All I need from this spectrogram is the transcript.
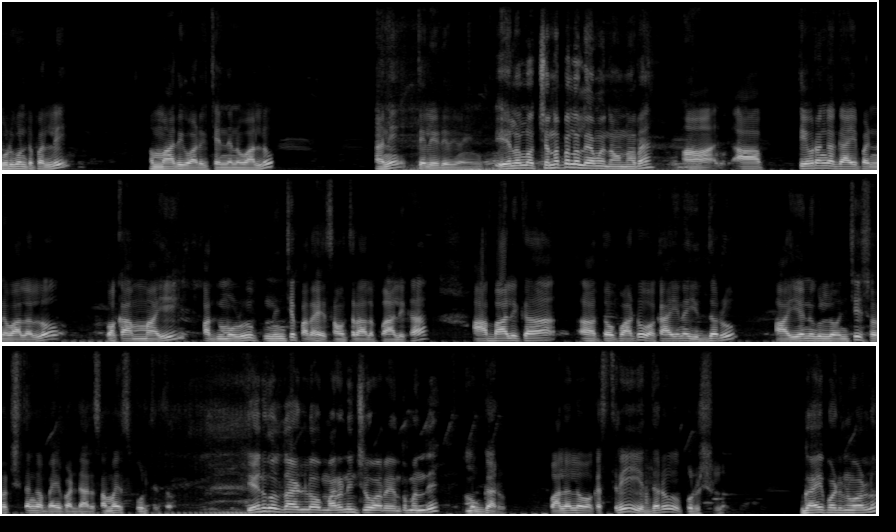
బుడుగుంటపల్లి మాదిగవాడికి చెందిన వాళ్ళు అని తెలియడం అయింది వీళ్ళలో చిన్నపిల్లలు ఏమైనా ఉన్నారా? ఆ తీవ్రంగా గాయపడిన వాళ్ళలో ఒక అమ్మాయి పదమూడు నుంచి పదహైదు సంవత్సరాల బాలిక. ఆ బాలిక ఆ, తో పాటు ఒక ఆయన ఇద్దరు ఆ ఏనుగుల్లోంచి సురక్షితంగా భయపడ్డారు సమయస్ఫూర్తితో ఏనుగుల దాడిలో మరణించిన వారు ఎంతమంది? ముగ్గురు. వాళ్ళలో ఒక స్త్రీ ఇద్దరు పురుషులు. గాయపడిన వాళ్ళు?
